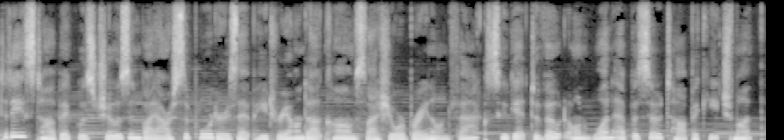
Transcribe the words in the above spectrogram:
Today's topic was chosen by our supporters at patreon.com slash yourbrainonfacts who get to vote on one episode topic each month.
